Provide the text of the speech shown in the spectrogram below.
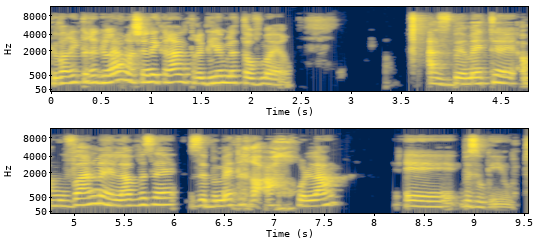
כבר התרגלה, מה שנקרא, מתרגלים לטוב מהר. אז באמת אה, המובן מאליו הזה, זה באמת רעה חולה אה, בזוגיות.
